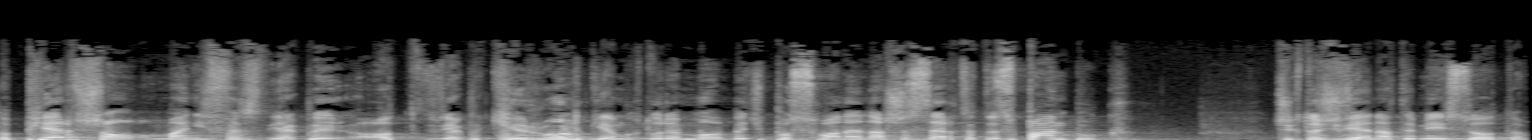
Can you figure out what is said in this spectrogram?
to pierwszą manifest, jakby, od, jakby kierunkiem, którym ma być posłane nasze serce, to jest Pan Bóg. Czy ktoś wie na tym miejscu o to?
